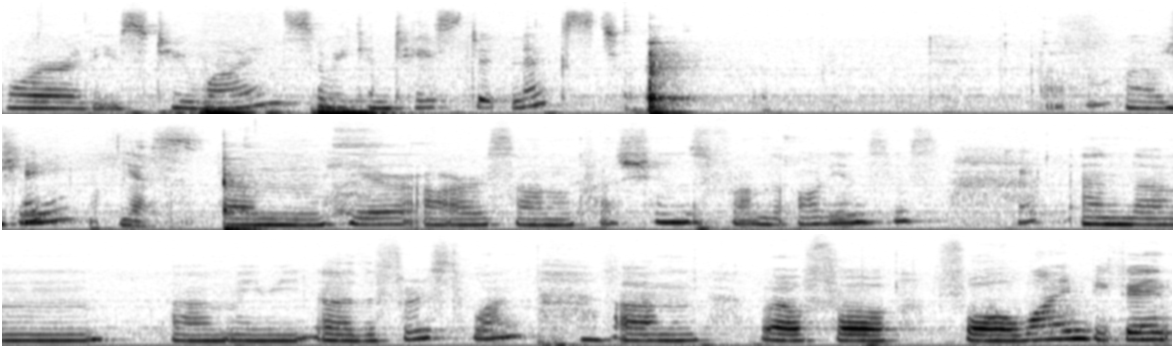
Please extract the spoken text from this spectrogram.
pour these two wines so we can taste it next. Well, okay. Yes. Um, here are some questions from the audiences, okay. and um, uh, maybe uh, the first one. Mm -hmm. um, well, for for wine begin,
